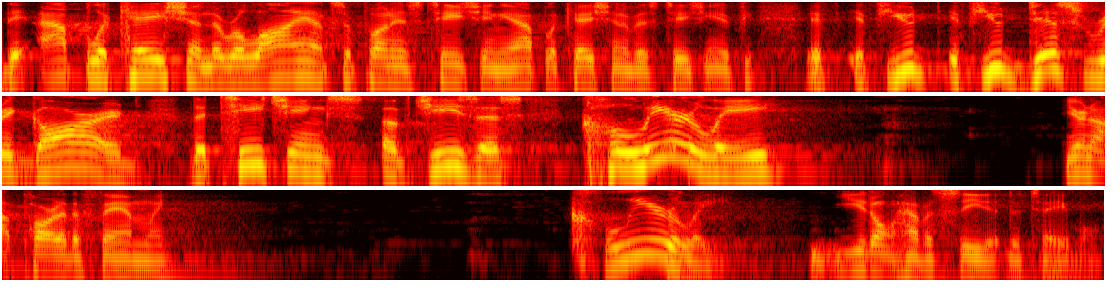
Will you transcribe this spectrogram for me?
the application, the reliance upon his teaching, the application of his teaching. If, if, if, you, if you disregard the teachings of Jesus, clearly you're not part of the family. Clearly, you don't have a seat at the table.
